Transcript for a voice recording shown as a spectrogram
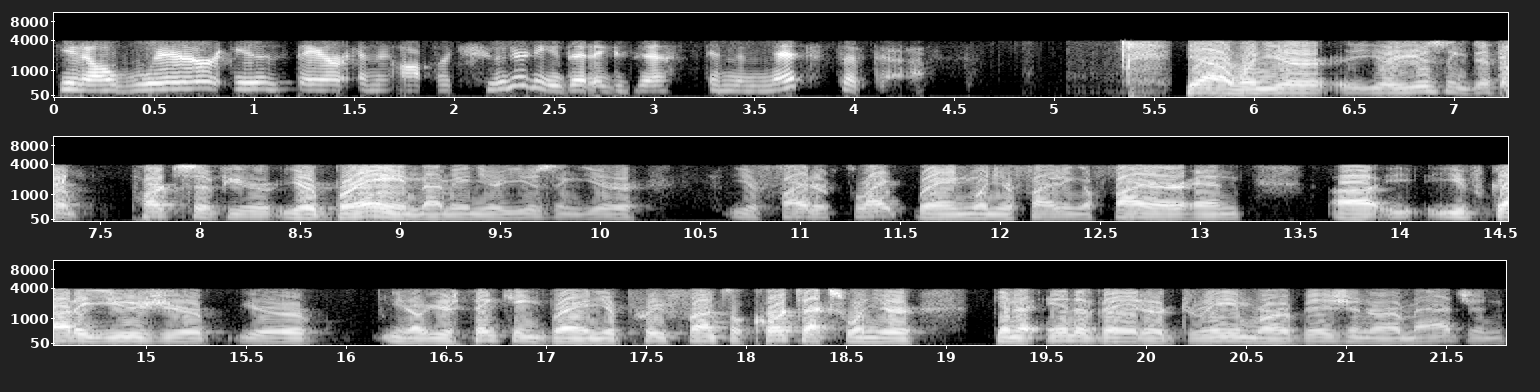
you know where is there an opportunity that exists in the midst of this. Yeah, when you're you're using different parts of your your brain. I mean, you're using your your fight or flight brain when you're fighting a fire, and uh, you've got to use your your you know your thinking brain, your prefrontal cortex when you're going to innovate or dream or vision or imagine.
